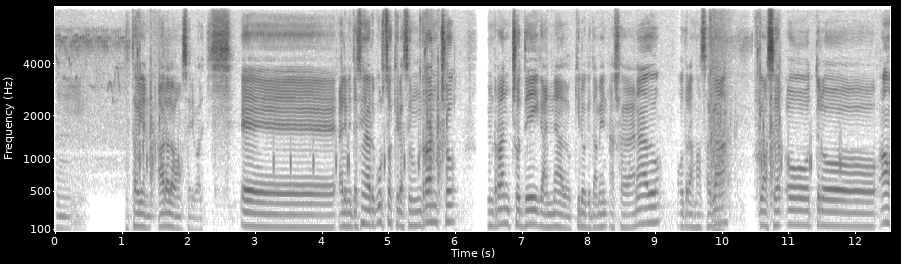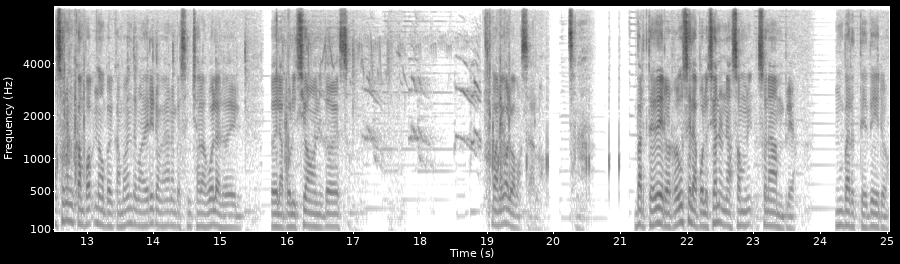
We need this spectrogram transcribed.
Mm, Está bien, ahora lo vamos a hacer igual. Eh, alimentación de recursos, quiero hacer un rancho. Un rancho de ganado. Quiero que también haya ganado. Otras más acá. Vamos a hacer otro... Vamos a hacer un campamento... No, pero el campamento maderero me van a empezar a hinchar las bolas lo, del- lo de la polución y todo eso. Bueno, igual vamos a hacerlo. Vertedero. Reduce la polución en una zon- zona amplia. Un vertedero.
